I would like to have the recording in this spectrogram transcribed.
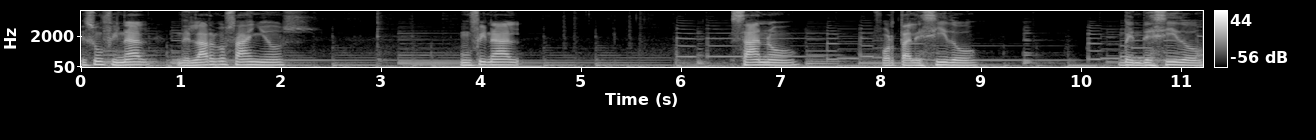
es un final de largos años, un final sano, fortalecido, bendecido,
